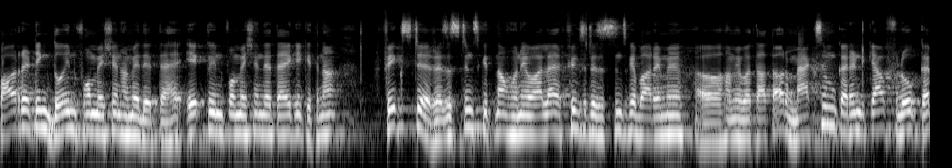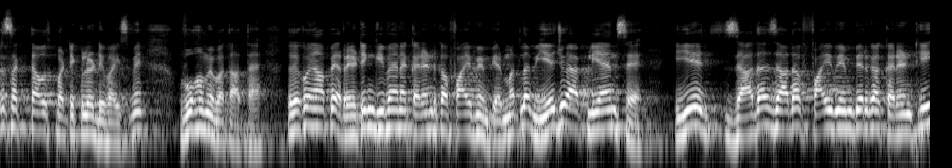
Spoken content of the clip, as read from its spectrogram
पावर रेटिंग दो इन्फॉर्मेशन हमें देता है। एक तो इन्फॉर्मेशन देता है कि कितना फिक्स्ड रेजिस्टेंस कितना होने वाला है? फिक्स्ड रेजिस्टेंस के बारे में आ, हमें बताता है और मैक्सिमम करंट क्या फ्लो कर सकता है उस पर्टिकुलर डिवाइस में वो हमें बताता है। तो देखो यहाँ पे रेटिंग गिवन है करंट का 5 एम्पियर मतलब ये जो एप्लियंस है ये ज़्यादा से ज़्यादा 5 एम्पियर का करंट ही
